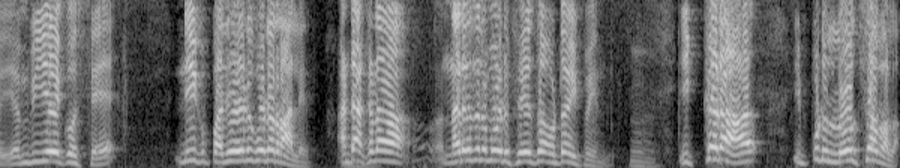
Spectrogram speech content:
ఎంబీఏకి వస్తే నీకు పదిహేడు కూడా రాలేదు. అంటే అక్కడ నరేంద్ర మోడీ ఫేస్ అవుట్ అయిపోయింది. ఇక్కడ ఇప్పుడు లోక్సభలో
